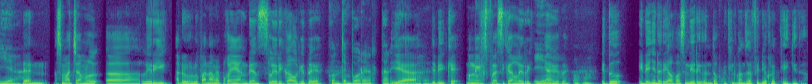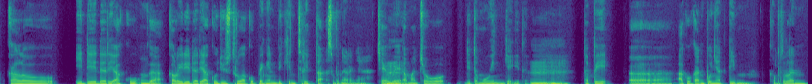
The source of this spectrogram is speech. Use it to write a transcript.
Iya. dan semacam eh, lirik aduh lupa namanya pokoknya yang dance lyrical gitu ya Kontemporer, tarik Iya, jadi kayak mengekspresikan liriknya Iya. gitu. Heeh. Itu idenya dari Alfa sendiri untuk bikin konsep video klip kayak gitu. Kalau ide dari aku enggak. Kalau ide dari aku justru aku pengen bikin cerita sebenarnya. Cewek Hmm. sama cowok ditemuin kayak gitu. Hmm. Tapi eh, aku kan punya tim. Kebetulan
